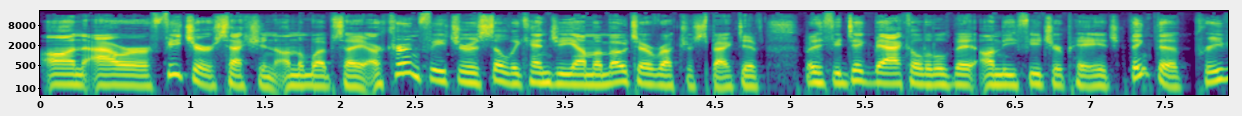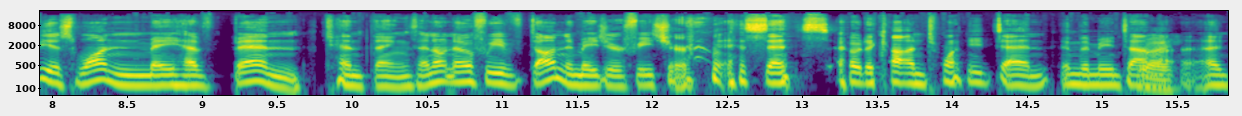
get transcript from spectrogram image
on our feature section on the website. Our current feature is still the Kenji Yamamoto retrospective, but if you dig back a little bit on the feature page, I think the previous one may have been 10 things. I don't know if we've done a major feature since Otakon 2010 in the meantime. Right. I, I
